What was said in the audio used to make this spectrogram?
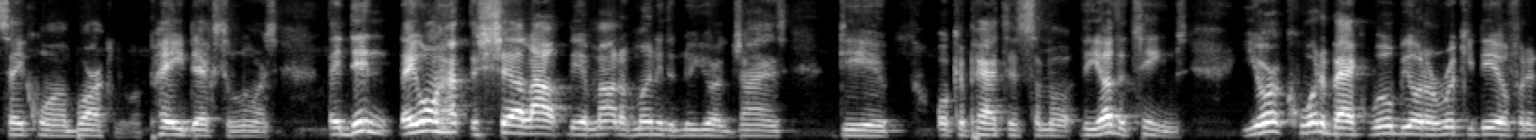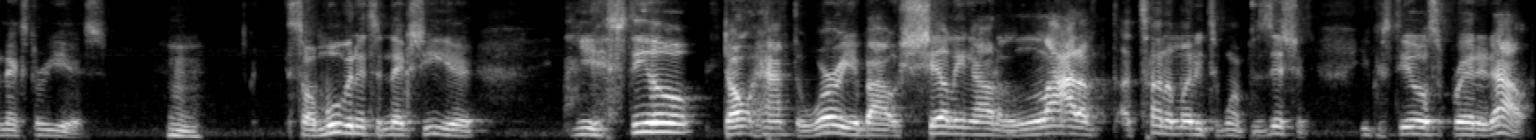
Saquon Barkley or pay Dexter Lawrence. They didn't. They won't have to shell out the amount of money the New York Giants did, or compared to some of the other teams. Your quarterback will be on a rookie deal for the next three years. Hmm. So moving into next year, you still don't have to worry about shelling out a lot of a ton of money to one position. You can still spread it out.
